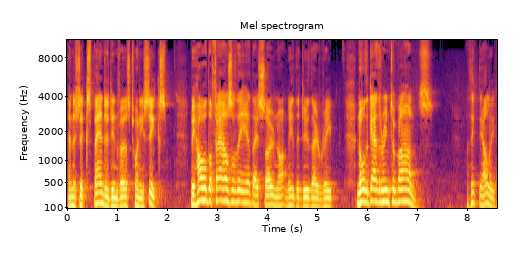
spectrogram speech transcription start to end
and it's expanded in verse 26. Behold, the fowls of the air, they sow not, neither do they reap, nor they gather into barns. I think the only,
